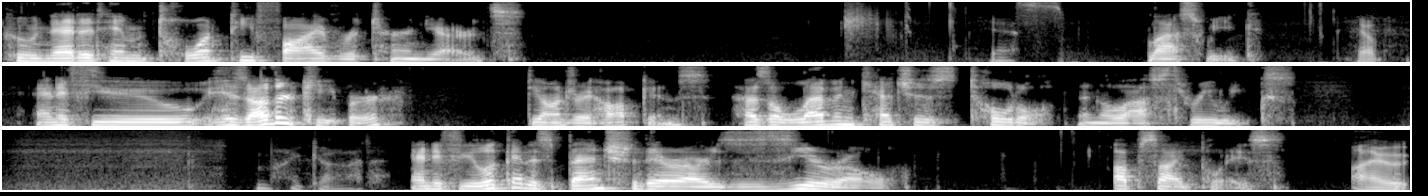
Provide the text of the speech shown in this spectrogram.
who netted him 25 return yards Yes. last week. Yep. And if you, his other keeper, DeAndre Hopkins, has 11 catches total in the last three weeks. My God. And if you look at his bench, there are zero upside plays. I,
